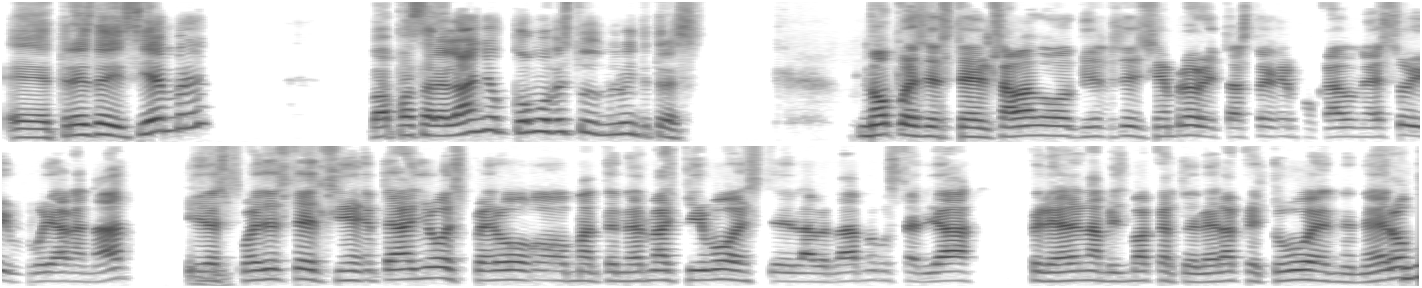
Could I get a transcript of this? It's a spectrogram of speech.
eh, 3 de diciembre? ¿Va a pasar el año? ¿Cómo ves tu 2023? no, pues este, el sábado 10 de diciembre ahorita estoy enfocado en eso y voy a ganar. Y después, este, el siguiente año espero mantenerme activo. Este, la verdad me gustaría pelear en la misma cartelera que tú en enero,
